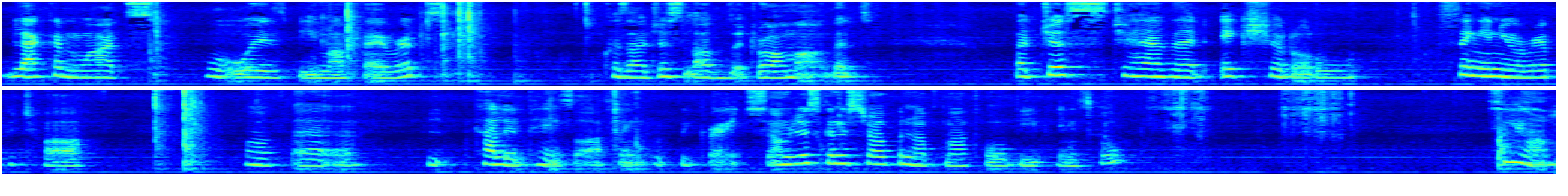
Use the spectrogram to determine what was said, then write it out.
black and whites will always be my favorites. Because I just love the drama of it. But just to have that extra little thing in your repertoire of uh, colored pencil I think would be great. So I'm just going to sharpen up my 4B pencil. So yeah,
